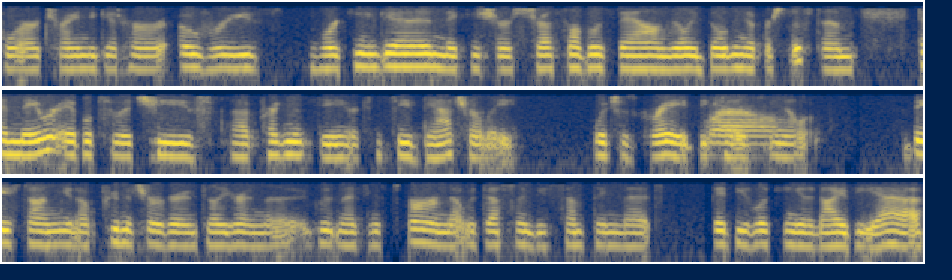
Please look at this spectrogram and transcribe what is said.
for trying to get her ovaries working again, making sure stress level was down, really building up her system, and they were able to achieve uh, pregnancy or conceive naturally, which was great because Wow. you know based on you know premature ovarian failure and the agglutinizing sperm, that would definitely be something that they'd be looking at an IVF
